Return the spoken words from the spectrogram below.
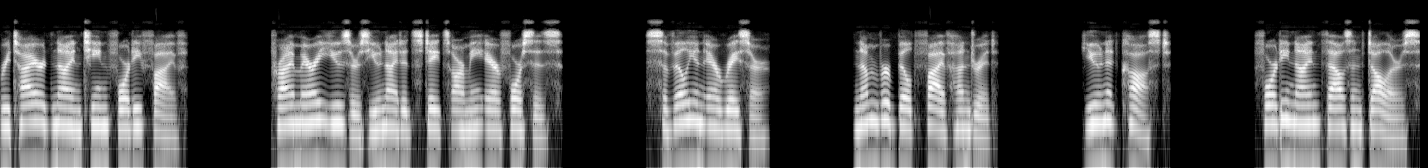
Retired 1945. Primary users United States Army Air Forces. Civilian Air Racer. Number built 500. Unit cost $49,000.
